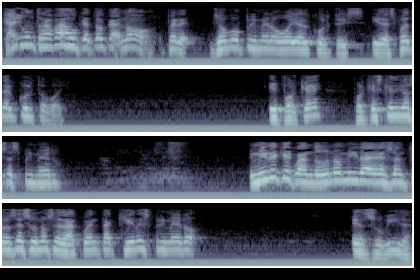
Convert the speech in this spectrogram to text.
que hay un trabajo que toca. No, espere, yo primero voy al culto y, y después del culto voy. ¿Y por qué? Porque es que Dios es primero. Y mire que cuando uno mira eso, entonces uno se da cuenta quién es primero en su vida.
